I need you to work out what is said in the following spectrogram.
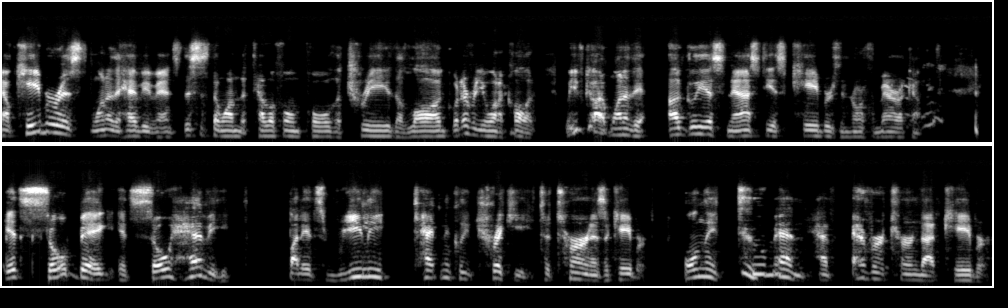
Now caber is one of the heavy events. This is the one the telephone pole the tree the log whatever you want to call it we've got one of the ugliest nastiest cabers in north america it's so big it's so heavy but it's really technically tricky to turn as a caber. Only two men have ever turned that caber.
